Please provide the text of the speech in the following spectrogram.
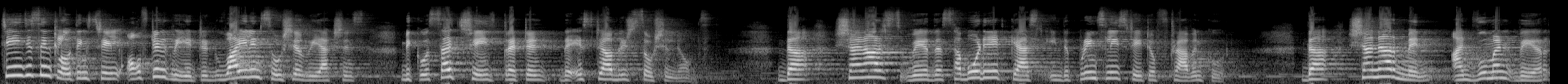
Changes in clothing style often created violent social reactions because such change threatened the established social norms. The Shanars were the subordinate caste in the princely state of Travancore. The Shanar men and women were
